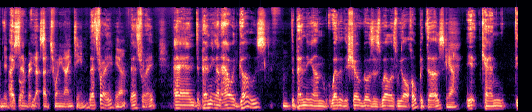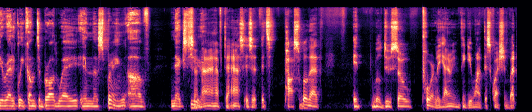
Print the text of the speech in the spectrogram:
Mid December yes. uh, 2019. That's right. Yeah. That's right. And depending on how it goes, depending on whether the show goes as well as we all hope it does, Yeah. it can theoretically come to Broadway in the spring of next So year. now I have to ask: Is it? It's possible that it will do so poorly. I don't even think you wanted this question, but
